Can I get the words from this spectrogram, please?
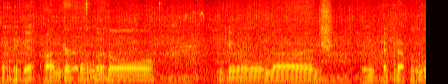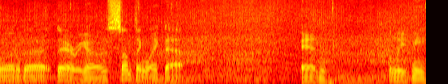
To get under it a little. Give it a little nudge. Maybe pick it up a little bit. There we go. Something like that. And believe me,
